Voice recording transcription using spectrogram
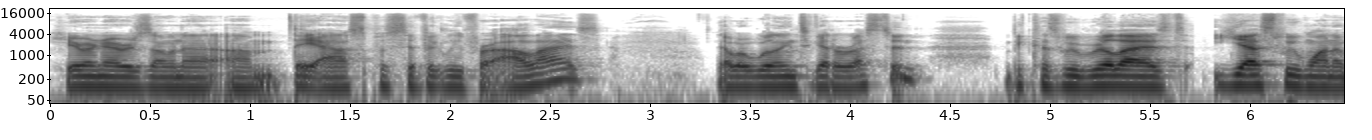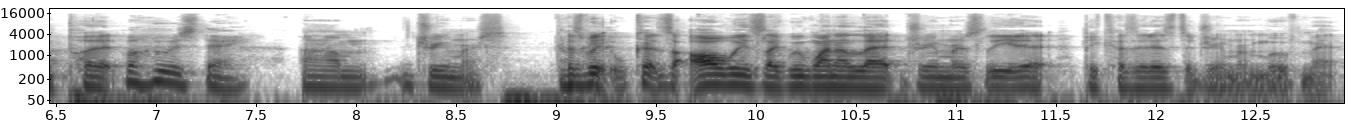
here in Arizona, um, they asked specifically for allies that were willing to get arrested because we realized, yes, we want to put. Well, who is they? Um, dreamers, because okay. we because always like we want to let dreamers lead it because it is the dreamer movement,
